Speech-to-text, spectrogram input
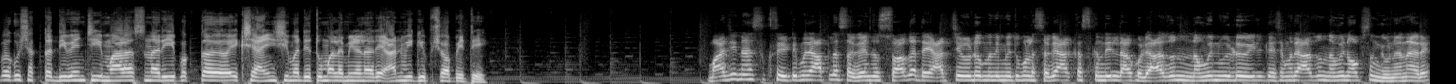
बघू शकता दिव्यांची माळ असणारी फक्त एकशे ऐंशीमध्ये तुम्हाला मिळणार आहे आणवी गिफ्ट शॉप येथे. माझी नाशिक सिटीमध्ये आपलं सगळ्यांचं स्वागत आहे. आजच्या व्हिडिओमध्ये मी तुम्हाला सगळे आकाशकंदील दाखवले. अजून नवीन व्हिडिओ येईल त्याच्यामध्ये अजून नवीन ऑप्शन घेऊन येणार आहे.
